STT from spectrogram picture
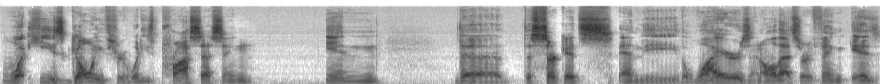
what he's going through, what he's processing in the the circuits and the the wires and all that sort of thing is,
